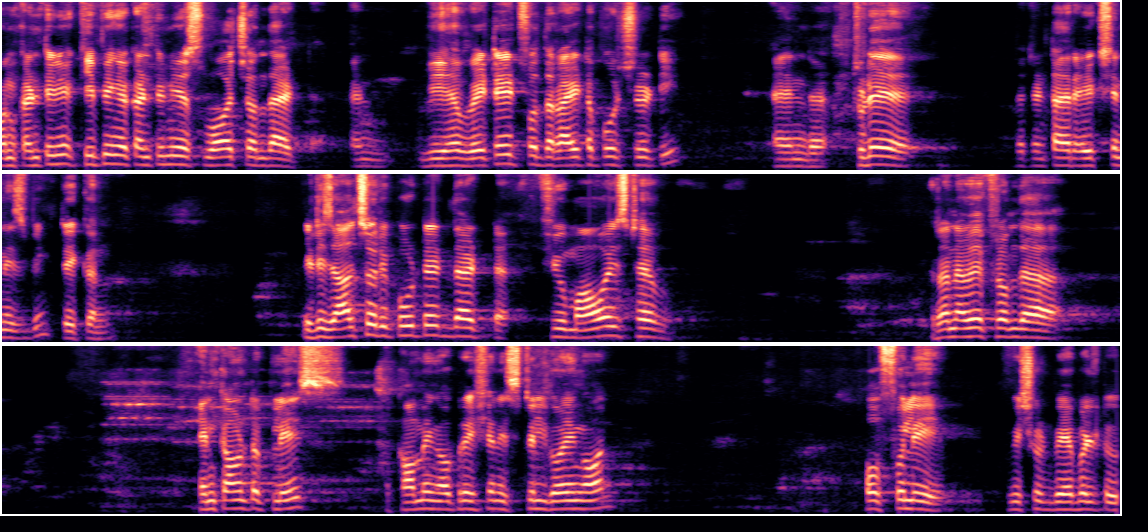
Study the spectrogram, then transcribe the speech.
on continue keeping a continuous watch on that, and we have waited for the right opportunity, and uh, today that entire action is being taken. It is also reported that few Maoists have run away from the encounter place. The calming operation is still going on. Hopefully, we should be able to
